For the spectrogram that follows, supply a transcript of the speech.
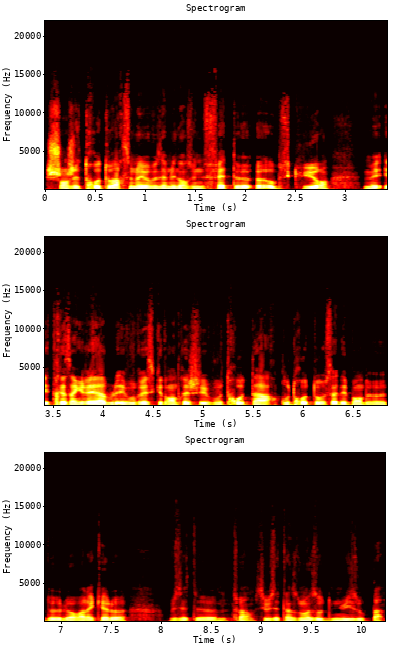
changez de trottoir, sinon il va vous amener dans une fête euh, obscure, mais et très agréable, et vous risquez de rentrer chez vous trop tard ou trop tôt. Ça dépend de, l'heure à laquelle vous êtes, enfin, si vous êtes un oiseau de nuit ou pas.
